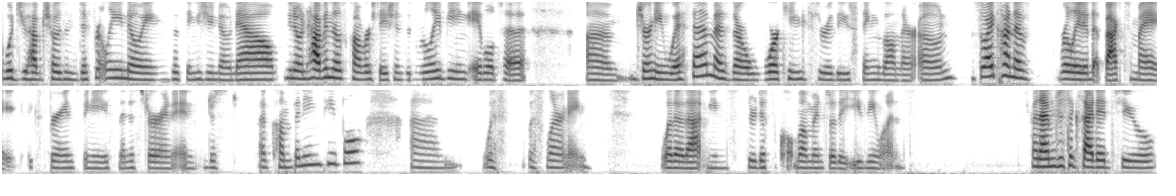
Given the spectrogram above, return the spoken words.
would you have chosen differently, knowing the things you know now? You know, and having those conversations and really being able to um, journey with them as they're working through these things on their own. So I kind of related it back to my experience being a youth minister and, and just accompanying people um, with with learning, whether that means through difficult moments or the easy ones. And I'm just excited to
